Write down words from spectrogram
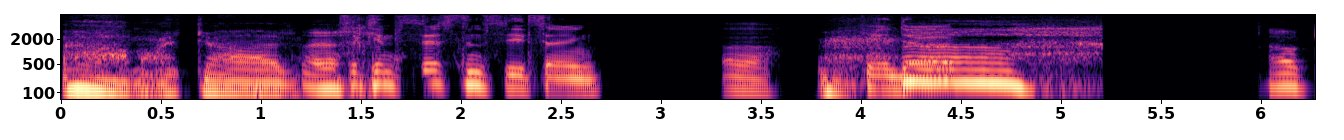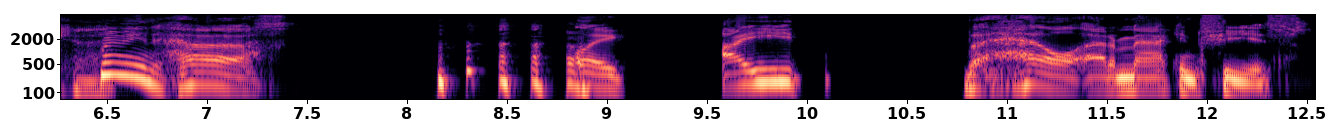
Oh my god! It's a consistency thing. Uh, Can't do it. Uh, What do okay. you mean, huh? like, I eat the hell out of mac and cheese.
